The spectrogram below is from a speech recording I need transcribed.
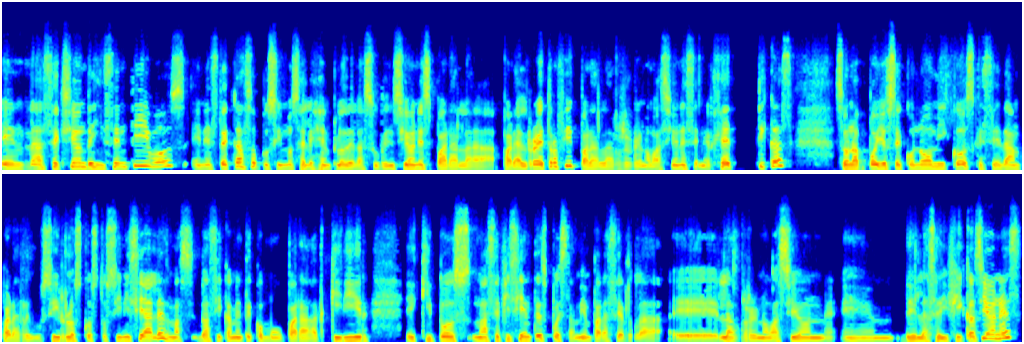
En la sección de incentivos, en este caso pusimos el ejemplo de las subvenciones para, la, para el retrofit, para las renovaciones energéticas. Son apoyos económicos que se dan para reducir los costos iniciales, más básicamente como para adquirir equipos más eficientes, pues también para hacer la, eh, renovación em, de las edificaciones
